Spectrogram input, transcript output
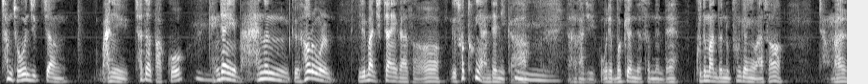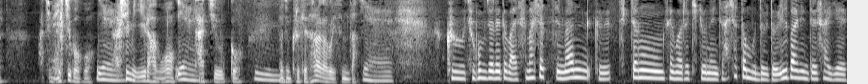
참 좋은 직장 많이 찾아봤고 음. 굉장히 많은 그 서러움을 일반 직장에 가서 소통이 안 되니까 음. 여러 가지 오래 못 견뎠었는데 구두 만드는 풍경에 와서 정말 아침에 일찍 오고 예. 열심히 일하고 예. 같이 웃고 음. 요즘 그렇게 살아가고 있습니다. 예. 그 조금 전에도 말씀하셨지만 그 직장 생활을 기존에 이제 하셨던 분들도 일반인들 사이에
